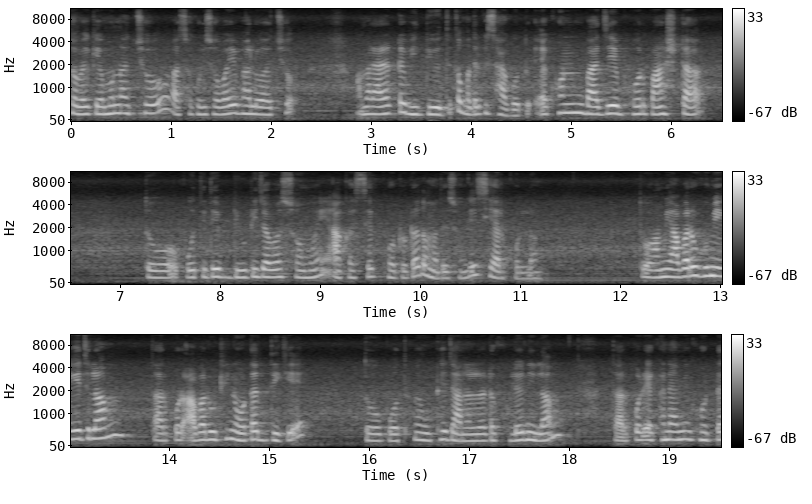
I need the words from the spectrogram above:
সবাই কেমন আছো? আশা করি সবাই ভালো আছো। আমার আরেকটা ভিডিওতে তোমাদেরকে স্বাগত। এখন বাজে ভোর পাঁচটা, তো প্রতিদেব ডিউটি যাওয়ার সময় আকাশের ফটোটা তোমাদের সঙ্গে শেয়ার করলাম। তো আমি আবারও ঘুমিয়ে গেছিলাম, তারপর আবার উঠি নটার দিকে। তো প্রথমে উঠে জানালাটা খুলে নিলাম। তারপর এখানে আমি ঘরটা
